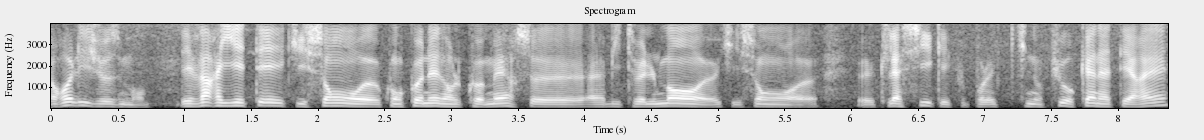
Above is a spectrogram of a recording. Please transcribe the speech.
religieusement. Les variétés qui sont euh, qu'on connaît dans le commerce euh, habituellement, euh, qui sont classiques et qui n'ont plus aucun intérêt,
